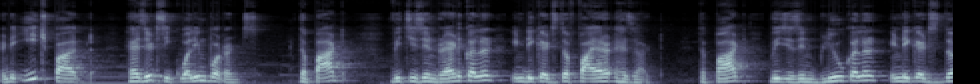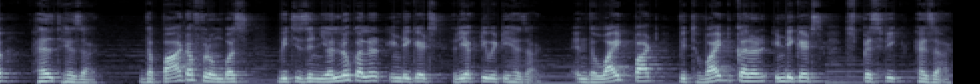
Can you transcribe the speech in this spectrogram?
and each part has its equal importance. The part which is in red color indicates the fire hazard. The part which is in blue color indicates the health hazard. The part of rhombus which is in yellow color indicates reactivity hazard. And the white part with white color indicates specific hazard.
